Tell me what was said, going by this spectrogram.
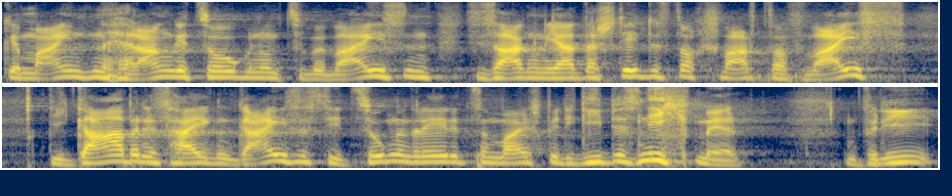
Gemeinden herangezogen, um zu beweisen, sie sagen, ja, da steht es doch schwarz auf weiß, die Gabe des Heiligen Geistes, die Zungenrede zum Beispiel, die gibt es nicht mehr. Und für, die,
